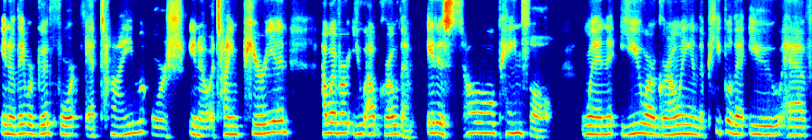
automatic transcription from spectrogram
you know they were good for a time or you know a time period. However you outgrow them. It is so painful when you are growing and the people that you have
